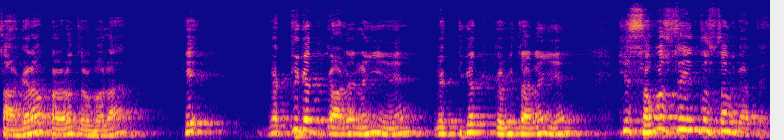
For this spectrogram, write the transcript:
सागरा प्राण तळमला हे व्यक्तिगत गाणं नाही आहे व्यक्तिगत कविता नाही आहे हे समस्त हिंदुस्थान गात आहे.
